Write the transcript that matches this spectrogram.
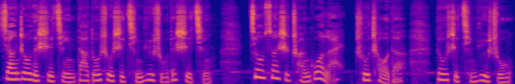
江州的事情大多数是秦玉茹的事情，就算是传过来，出丑的都是秦玉茹。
